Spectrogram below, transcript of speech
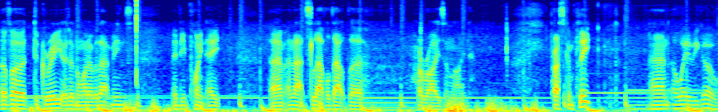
of a degree. I don't know whatever that means. Maybe 0.8 um, and that's leveled out the horizon line. Press complete and away we go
